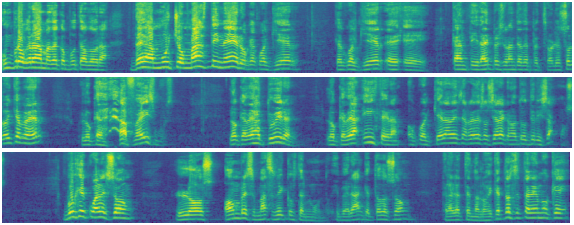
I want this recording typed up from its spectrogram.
un programa de computadora deja mucho más dinero que cualquier, que cualquier eh, eh, cantidad impresionante de petróleo. Solo hay que ver lo que deja Facebook, lo que deja Twitter, lo que deja Instagram o cualquiera de esas redes sociales que nosotros utilizamos. Busque cuáles son los hombres más ricos del mundo y verán que todos son del área tecnológica. Entonces tenemos que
